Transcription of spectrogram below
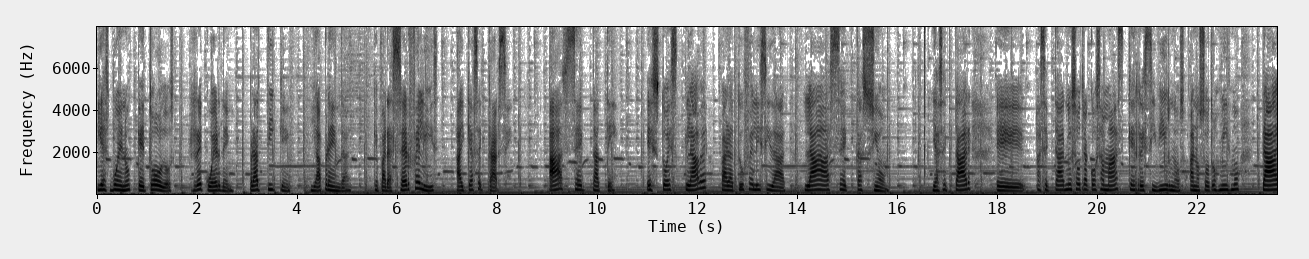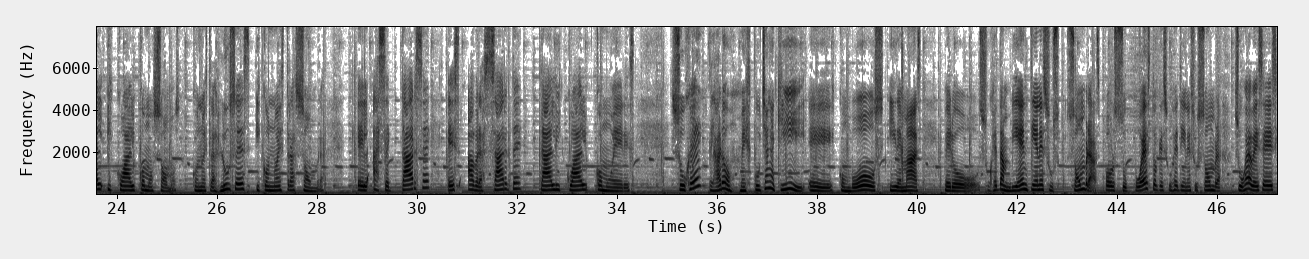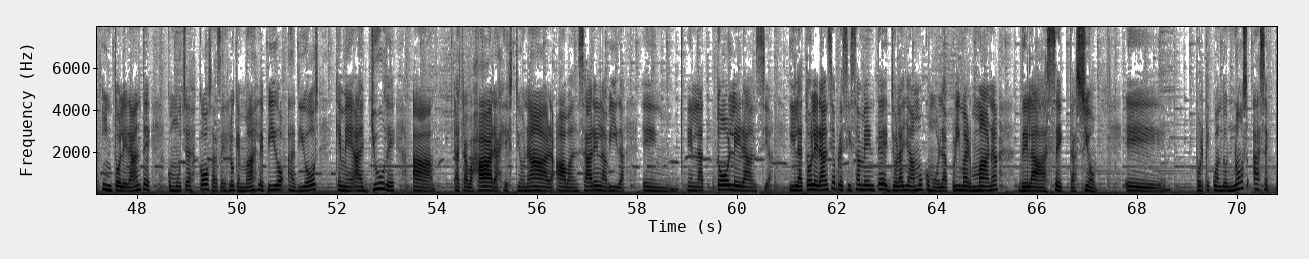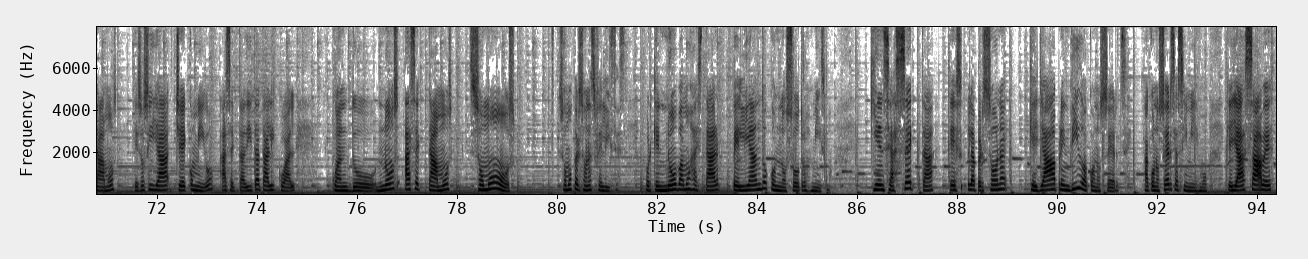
Y es bueno que todos recuerden, practiquen y aprendan que para ser feliz hay que aceptarse. Acéptate. Esto es clave para tu felicidad la aceptación. Y aceptar, eh, aceptar no es otra cosa más que recibirnos a nosotros mismos tal y cual como somos, con nuestras luces y con nuestra sombra. El aceptarse es abrazarte tal y cual como eres. Suje, claro, me escuchan aquí eh, con voz y demás pero Suje también tiene sus sombras, por supuesto que Suje tiene sus sombras. Suje a veces es intolerante con muchas cosas, es lo que más le pido a Dios que me ayude a, trabajar, a gestionar, a avanzar en la vida, en, en la tolerancia. Y la tolerancia precisamente yo la llamo como la prima hermana de la aceptación. Eh, porque cuando nos aceptamos, eso sí ya che conmigo, aceptadita tal y cual, cuando nos aceptamos somos somos personas felices, porque no vamos a estar peleando con nosotros mismos. Quien se acepta es la persona que ya ha aprendido a conocerse, a conocerse a sí mismo, que ya sabes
